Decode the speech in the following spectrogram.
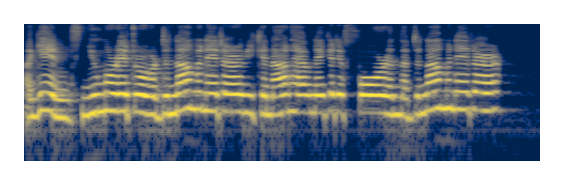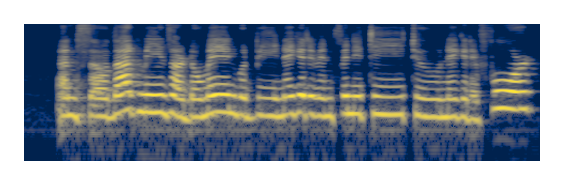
again, it's numerator over denominator. We cannot have negative 4 in the denominator. And so that means our domain would be negative infinity to negative 4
